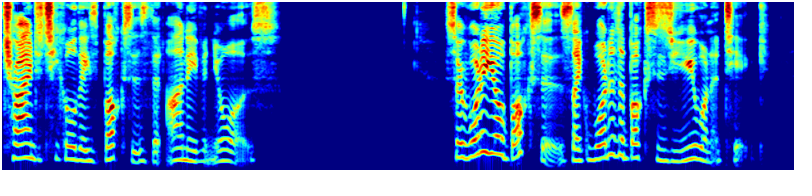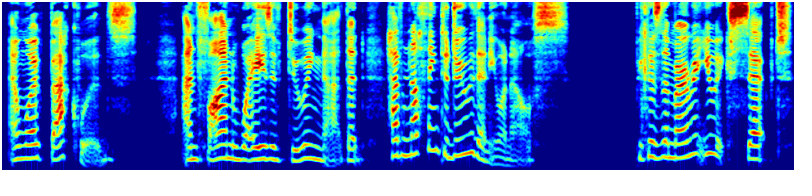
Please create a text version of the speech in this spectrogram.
trying to tick all these boxes that aren't even yours. So, what are your boxes? Like, what are the boxes you want to tick? And work backwards and find ways of doing that that have nothing to do with anyone else. Because the moment you accept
